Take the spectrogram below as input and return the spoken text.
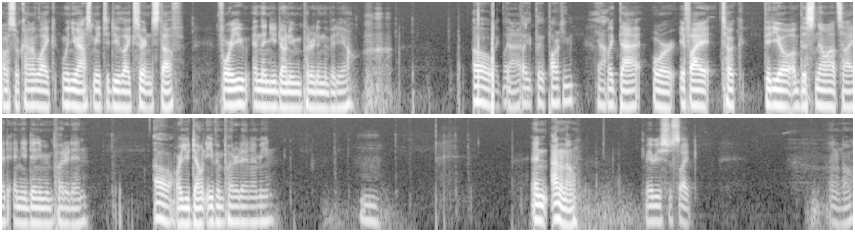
Oh, so kind of like when you ask me to do like certain stuff for you, and then you don't even put it in the video. Oh, Like like that. like the parking? Yeah. like that or if i took video of the snow outside and you didn't even put it in oh. or you don't even put it in i mean Hmm. and i don't know maybe it's just like i don't know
